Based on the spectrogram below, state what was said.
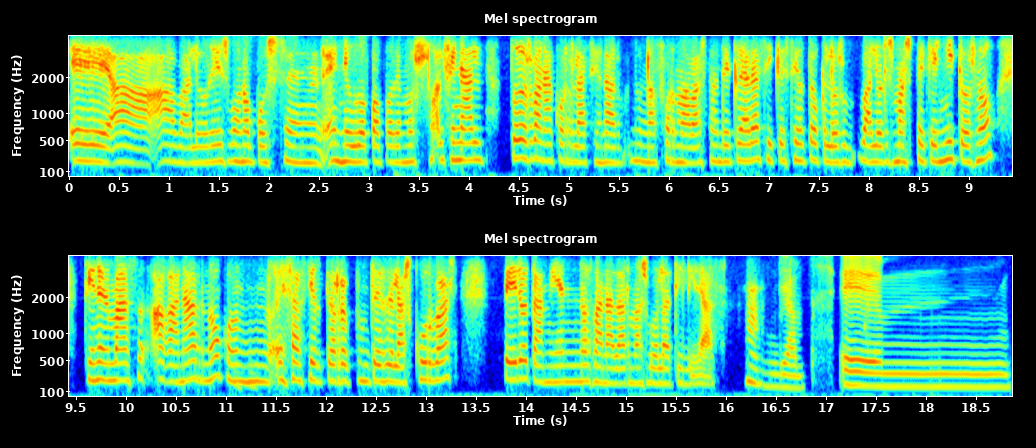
eh, a, valores, bueno, pues en, Europa podemos, al final todos van a correlacionar de una forma bastante clara, sí que es cierto que los valores más pequeñitos, ¿no? Tienen más a ganar, ¿no? Con esos ciertos repuntes de las curvas, pero también nos van a dar más volatilidad. Hmm. Ya. Em,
